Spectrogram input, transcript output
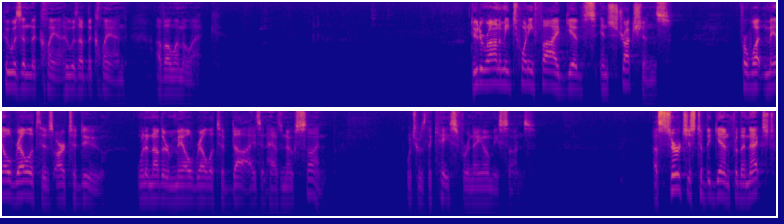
who was in the clan, who was of the clan of Elimelech. Deuteronomy 25 gives instructions for what male relatives are to do when another male relative dies and has no son, which was the case for Naomi's sons. A search is to begin for the next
